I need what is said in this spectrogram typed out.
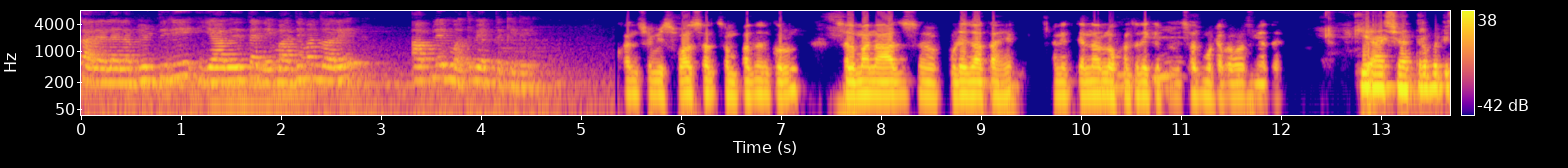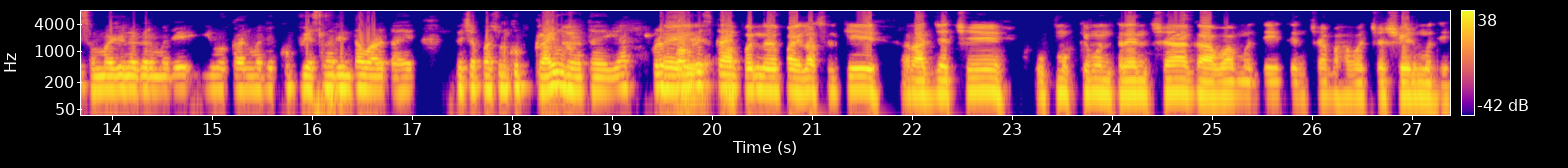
कार्यालयाला भेट दिली. यावेळी त्यांनी माध्यमांद्वारे आपले मत व्यक्त केले. लोकांच्या विश्वासात संपादन करून सलमान आज पुढे जात आहे आणि त्यांना लोकांचा देखील प्रतिसाद मोठ्या प्रमाणात मिळत आहे. की आज छत्रपती संभाजीनगरमध्ये युवकांमध्ये खूप व्यसनाधीनता वाढत आहे. त्याच्यापासून खूप क्राईम घडत आहे. याकडे काँग्रेस काय? आपण पाहिलं असेल की राज्याचे उपमुख्यमंत्र्यांच्या गावामध्ये त्यांच्या भावाच्या शेडमध्ये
